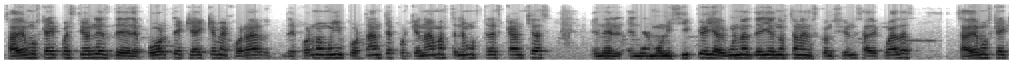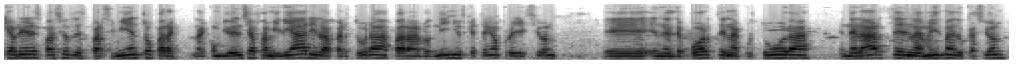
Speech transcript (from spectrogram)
Sabemos que hay cuestiones de deporte que hay que mejorar de forma muy importante porque nada más tenemos tres canchas en el, en el municipio y algunas de ellas no están en las condiciones adecuadas. Sabemos que hay que abrir espacios de esparcimiento para la convivencia familiar y la apertura para los niños que tengan proyección eh, en el deporte, en la cultura, en el arte, en la misma educación.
